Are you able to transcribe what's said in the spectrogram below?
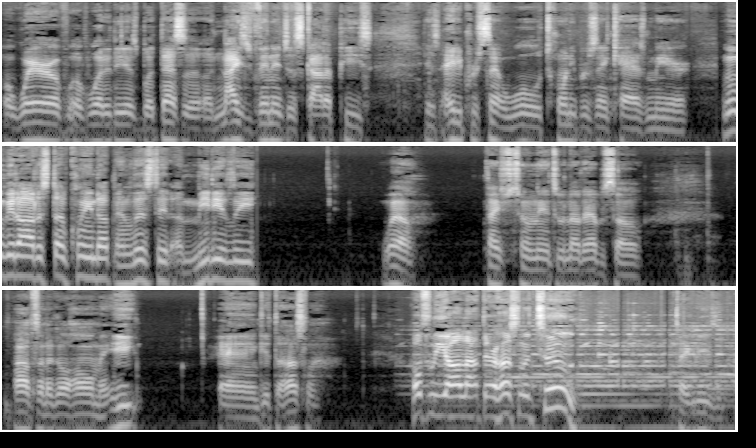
aware of, of what it is, but that's a, a nice vintage Escada piece. It's 80% wool, 20% cashmere. We'll get all this stuff cleaned up and listed immediately. Well, thanks for tuning in to another episode. I'm gonna go home and eat and get to hustling. Hopefully y'all out there hustling too. Take it easy.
